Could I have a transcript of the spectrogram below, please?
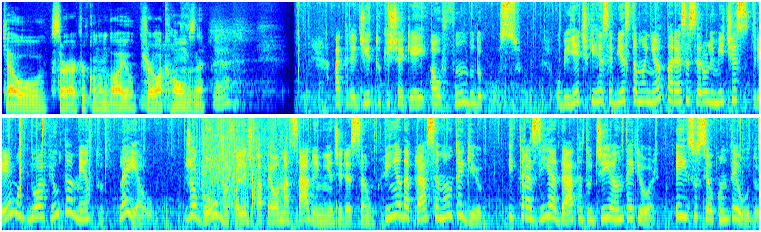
que é o Sir Arthur Conan Doyle, Sherlock Holmes, né? É. Acredito que cheguei ao fundo do poço. O bilhete que recebi esta manhã parece ser o limite extremo do aviltamento. Leia-o. Jogou uma folha de papel amassado em minha direção. Vinha da Praça Montague. E trazia a data do dia anterior. Eis o seu conteúdo.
